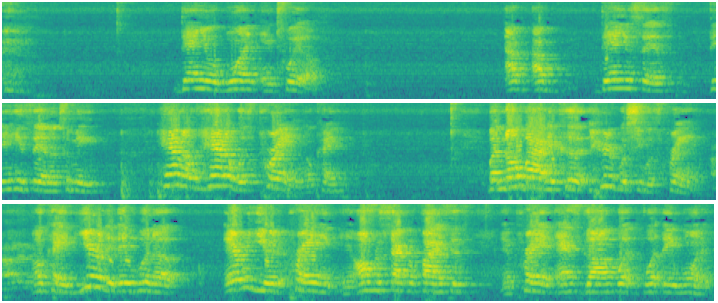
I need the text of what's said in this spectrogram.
Daniel 1 and 12. I, I, Daniel says, then he said unto me, Hannah, Hannah was praying, okay? But nobody could hear what she was praying. Okay, yearly they went up every year to pray and offer sacrifices and pray and ask God what, what they wanted.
